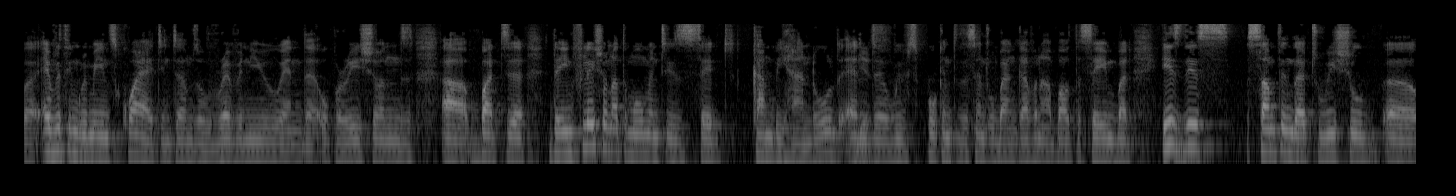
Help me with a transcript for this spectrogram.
uh, everything remains quiet in terms of revenue and uh, operations, uh, but uh, the inflation at the moment is said can be handled and Yes. uh, we've spoken to the central bank governor about the same, but is this something that we should uh,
